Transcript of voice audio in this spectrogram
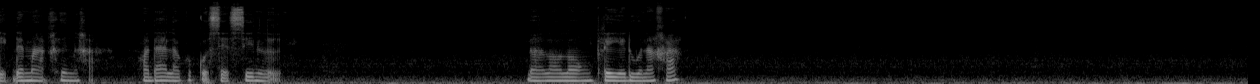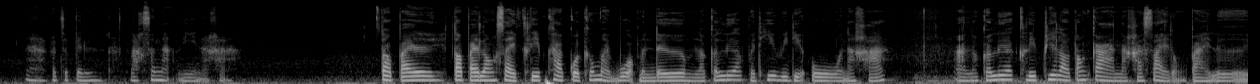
ด็กๆได้มากขึ้นค่ะ พอได้แล้วก็กดเสร็จสิ้นเลยเดี๋ยวเราลองเพลย์ดูนะคะอ่าก็จะเป็นลักษณะนี้นะคะ ต่อไปต่อไปลองใส่คลิปค่ะ กดเครื่องหมายบวกเหมือนเดิม แล้วก็เลือกไปที่วิดีโอนะคะ อ่าแล้วก็เลือกคลิปที่เราต้องการนะคะ ใส่ลงไปเลย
